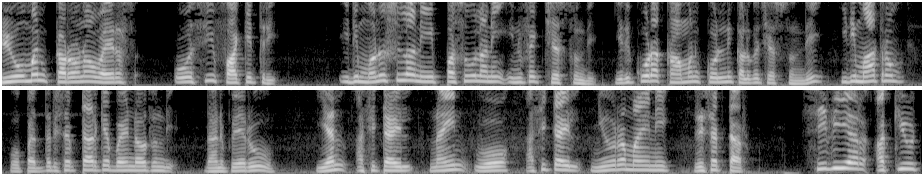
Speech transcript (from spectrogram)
హ్యూమన్ కరోనా వైరస్ ఓసీ ఫాకి త్రీ. ఇది మనుషులని పశువులని ఇన్ఫెక్ట్ చేస్తుంది. ఇది కూడా కామన్ కోల్డ్ని కలుగ చేస్తుంది. ఇది మాత్రం ఓ పెద్ద రిసెప్టార్కే బైండ్ అవుతుంది. దాని పేరు N acetyl nine O acetyl neuraminic receptor. Severe acute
